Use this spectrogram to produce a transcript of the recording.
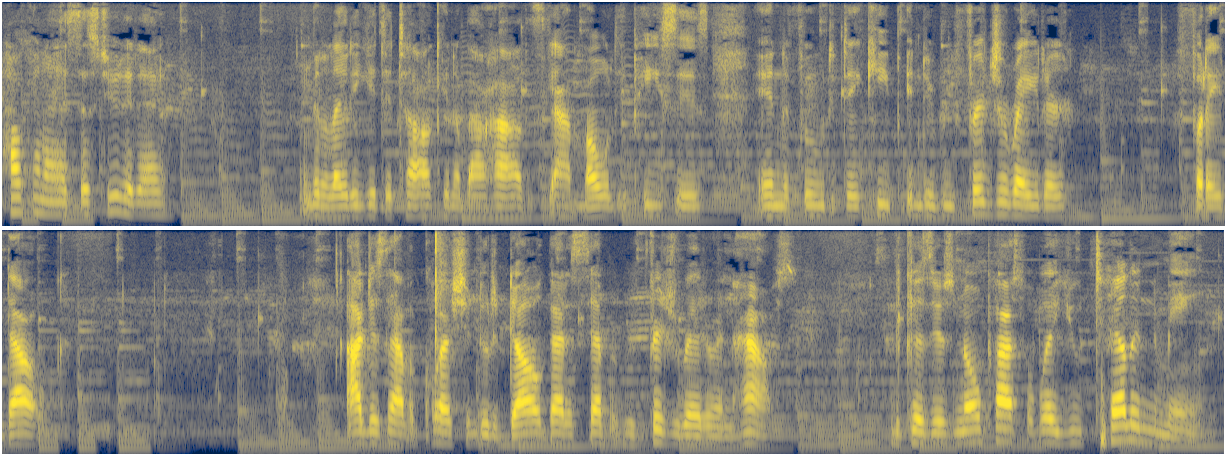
How can I assist you today? And the lady get to talking about how it's got moldy pieces in the food that they keep in the refrigerator for their dog. I just have a question. Do the dog got a separate refrigerator in the house? Because there's no possible way you telling me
